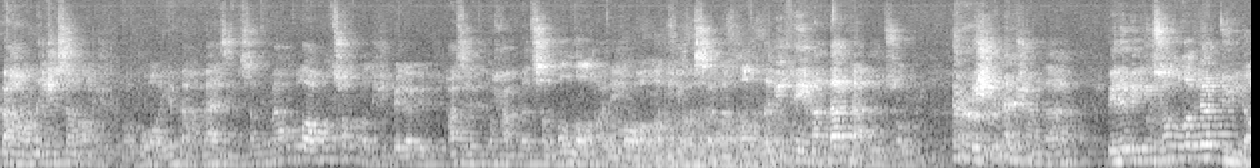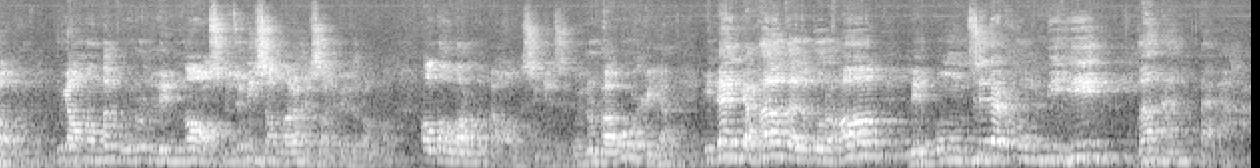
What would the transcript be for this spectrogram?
bəhanə kəsən ayədir var. Bu ayə bə bəzi insan mən qulağıma çatmadı ki, belə bir Həzrəti Muhammed sallallahu alihi və səlləm adında bir peyğəmbər məbus olur. Eşitməmişəm də belə bir insan ola bilər dünyada. Bu yandan da buyurur linnas, bütün insanlara mesaj verir Allah. Allah onların da bəhanəsini kesir. Buyurur və uhiyə iləyyə hədəl Qur'an li unzirəkum bihi və mən bələğə.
